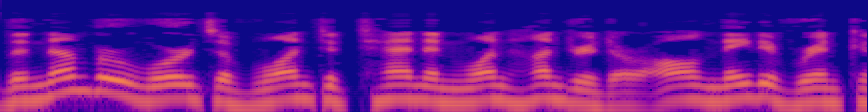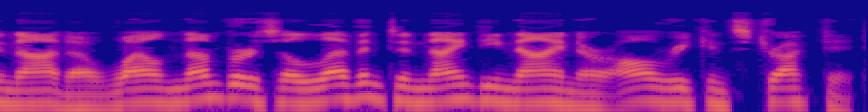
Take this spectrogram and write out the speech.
the number words of 1 to 10 and 100 are all native Rinconada while numbers 11 to 99 are all reconstructed.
